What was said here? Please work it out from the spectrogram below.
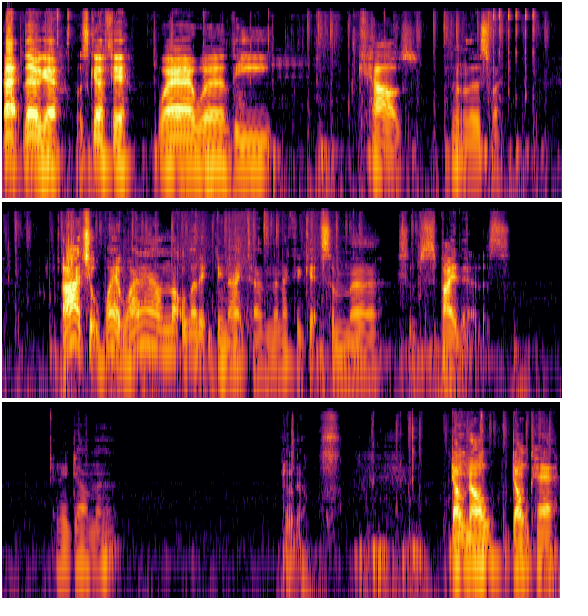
Right, there we go. Let's go here. Where were the cows? Know this way. Actually, wait, why did I not let it be nighttime? Then I could get some uh, some spiders. Any down there? Don't know. Don't know. Don't care.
